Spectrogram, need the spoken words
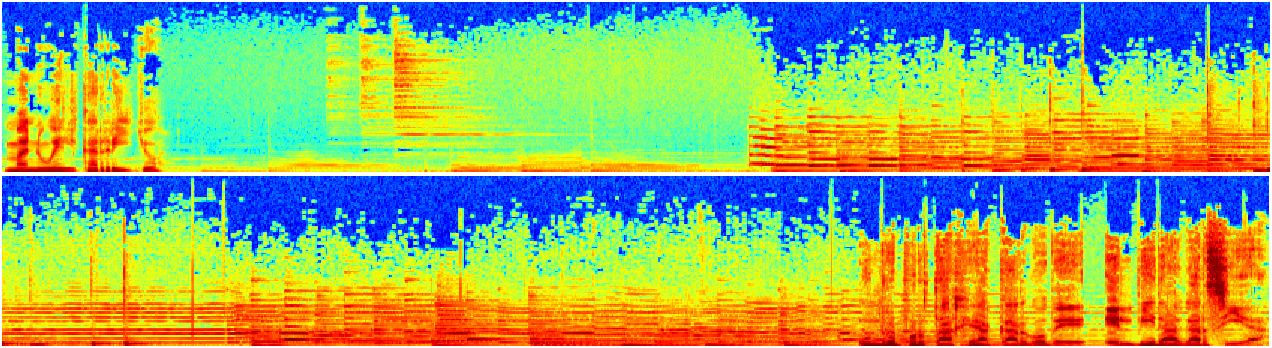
Manuel Carrillo. Un reportaje a cargo de Elvira García.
